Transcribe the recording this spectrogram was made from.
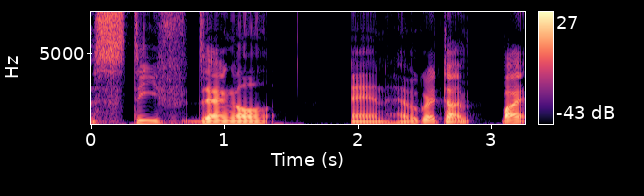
Steve Dangle and have a great time. Bye.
